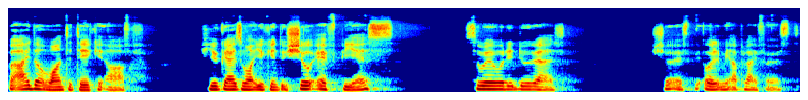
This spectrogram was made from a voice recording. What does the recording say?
but I don't want to take it off. If you guys want, you can do show FPS. So where would it do that? Show FPS. Oh, let me apply first.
